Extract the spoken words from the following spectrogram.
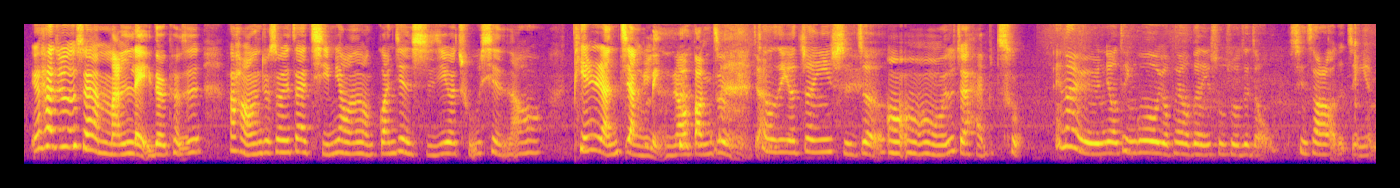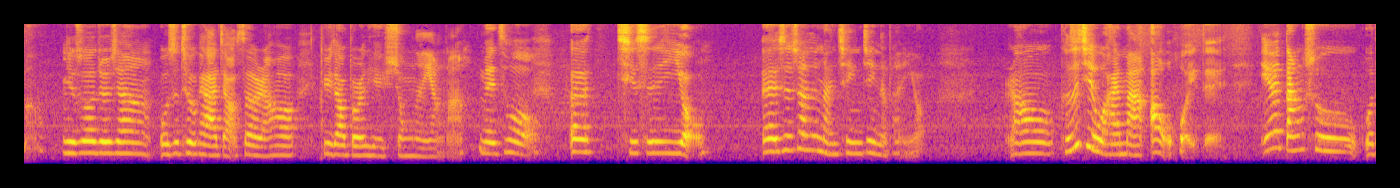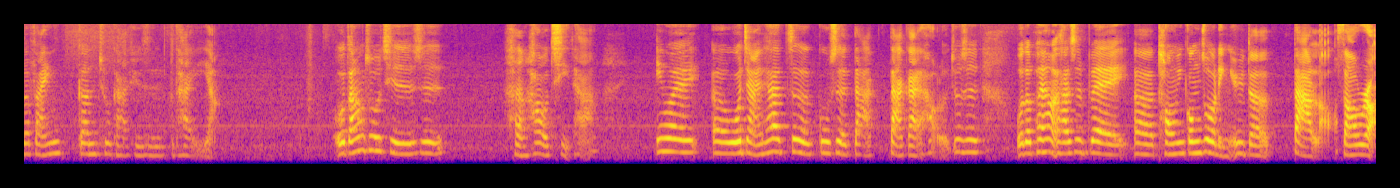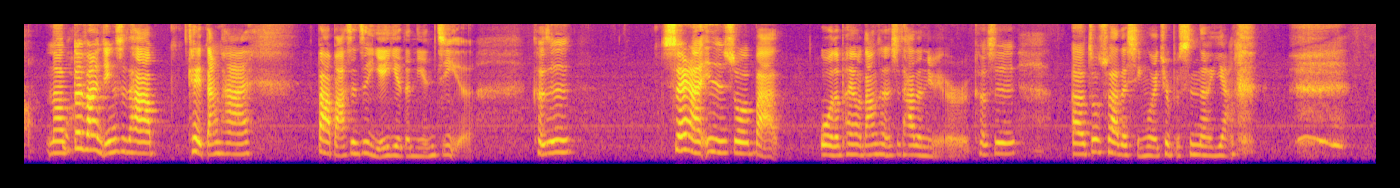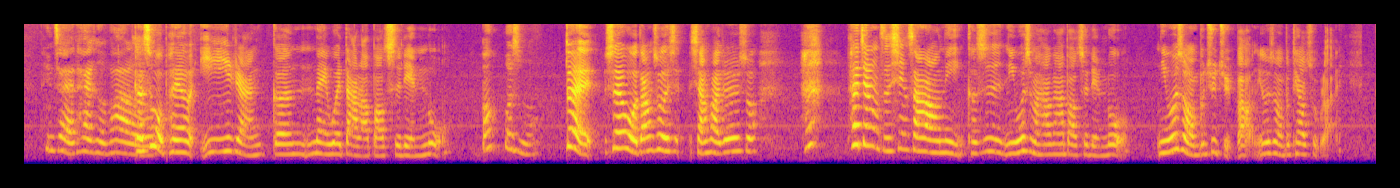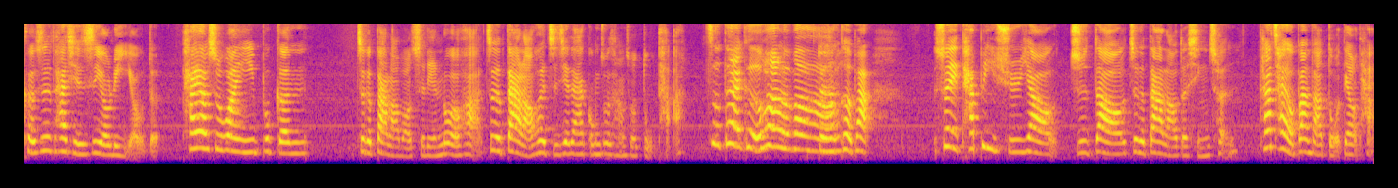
因为他就是虽然蛮雷的，可是他好像就是会在奇妙的那种关键时机会出现，然后翩然降临，然后帮助你这样。就是一个正义使者。嗯嗯嗯，我就觉得还不错。哎，那雨，你有听过有朋友跟你诉说这种性骚扰的经验吗？你说就像我是 Two 卡角色，然后遇到 Bertie 凶那样吗？没错。呃，其实有，而且是算是蛮亲近的朋友。然后，可是其实我还蛮懊悔的，因为当初我的反应跟图卡其实不太一样。我当初其实是很好奇他，因为呃，我讲一下这个故事的大大概好了，就是我的朋友他是被呃同一工作领域的大佬骚扰，那对方已经是他可以当他爸爸甚至爷爷的年纪了，可是。虽然一直说把我的朋友当成是他的女儿，可是，呃，做出来的行为却不是那样。听起来太可怕了。可是我朋友依然跟那位大佬保持联络。哦？为什么？对，所以我当初的想想法就是说，啊，他这样子性骚扰你，可是你为什么还要跟他保持联络？你为什么不去举报？你为什么不跳出来？可是他其实是有理由的。他要是万一不跟这个大佬保持联络的话，这个大佬会直接在他工作场所堵他。这太可怕了吧！对，很可怕。所以他必须要知道这个大佬的行程，他才有办法躲掉他。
